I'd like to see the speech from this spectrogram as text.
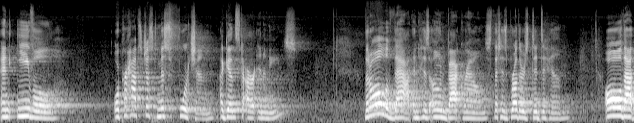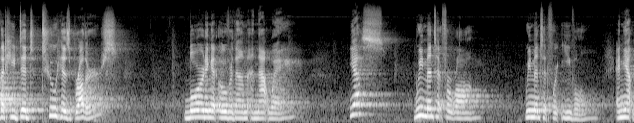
and evil, or perhaps just misfortune against our enemies, that all of that in his own backgrounds that his brothers did to him, all that that he did to his brothers, lording it over them in that way. Yes, we meant it for wrong. We meant it for evil. And yet,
